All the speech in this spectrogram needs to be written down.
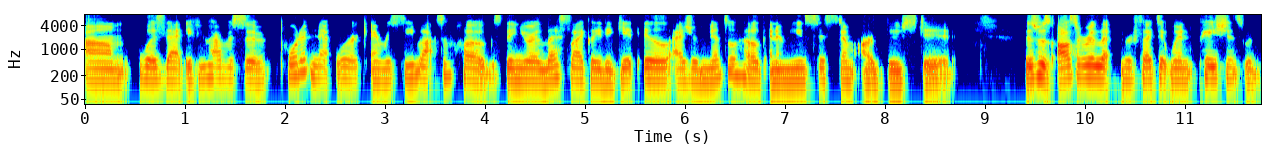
um, was that if you have a supportive network and receive lots of hugs, then you're less likely to get ill as your mental health and immune system are boosted. This was also re- reflected when patients with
